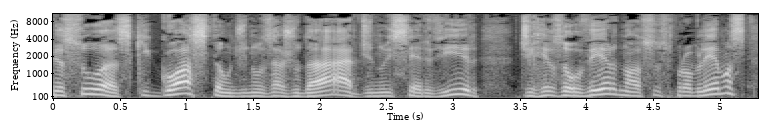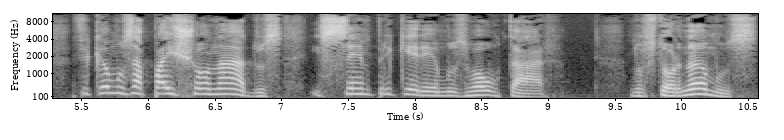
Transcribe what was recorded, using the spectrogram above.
pessoas que gostam de nos ajudar, de nos servir, de resolver nossos problemas, ficamos apaixonados e sempre queremos voltar. Nos tornamos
